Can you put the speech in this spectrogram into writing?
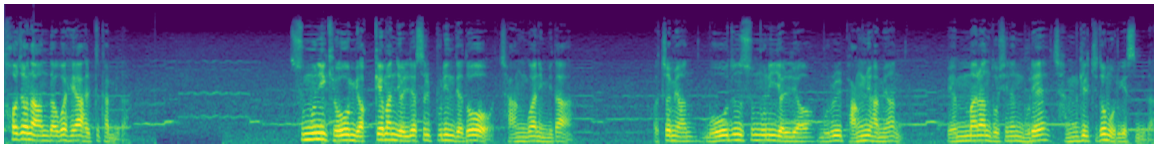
터져 나온다고 해야 할 듯합니다. 수문이 겨우 몇 개만 열렸을 뿐인데도 장관입니다. 어쩌면 모든 수문이 열려 물을 방류하면 웬만한 도시는 물에 잠길지도 모르겠습니다.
